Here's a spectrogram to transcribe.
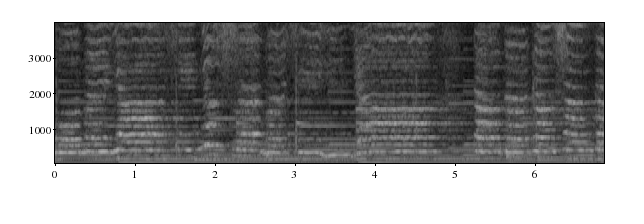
我们要信仰什么？信仰道德高尚的。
